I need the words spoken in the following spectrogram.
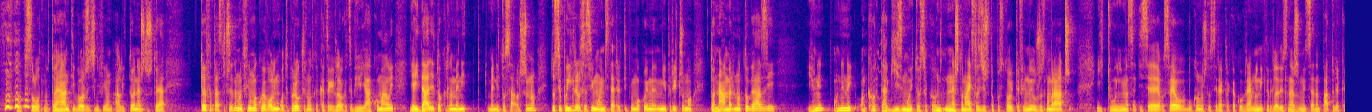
Apsolutno. To je antibožićni film, ali to je nešto što ja to je fantastično. Jedan od filma koje volim od prvog trenutka kad sam ga gledao, kad sam bio jako mali, ja i dalje to kad meni meni je to savršeno. To se poigrava sa svim mojim stereotipima o kojima mi pričamo, to namerno to gazi. I on je, on je ne, on kao da gizmo i to sve kao nešto najslađe što postoji. To je film je užasno mračan. I tu ima, sad ti se, sve ovo, bukvalno što si rekla, kako gremlini kad gledaju snažano i sedam patuljaka.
